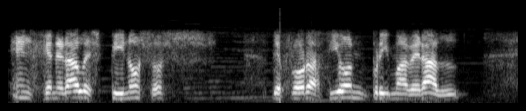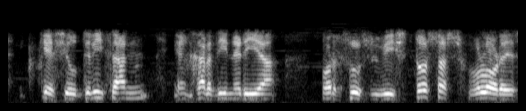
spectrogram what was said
en general espinosos, de floración primaveral, que se utilizan en jardinería por sus vistosas flores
